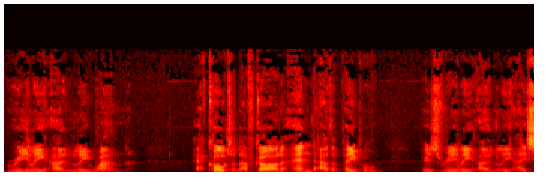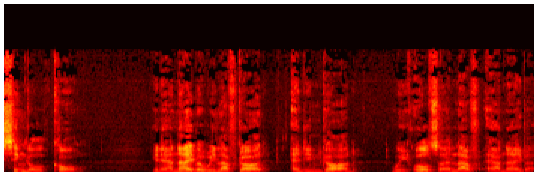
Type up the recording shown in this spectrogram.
really only one. Our call to love God and other people is really only a single call. In our neighbour we love God, and in God we also love our neighbour.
